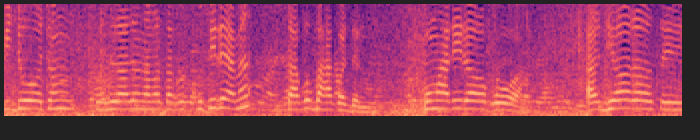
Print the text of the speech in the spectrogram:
ବିଜୁ ଅଛନ୍ ଖୁସି ଅଛନ୍ ଆମେ ତାକୁ ଖୁସିରେ ଆମେ ତାକୁ ବାହା କରିଦେଲୁ କୁମ୍ହାରୀର ପୁଅ ଆଉ ଝିଅର ସେଇ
